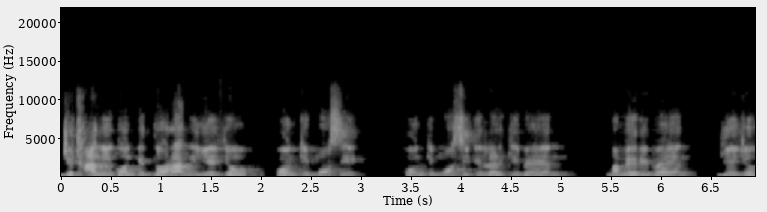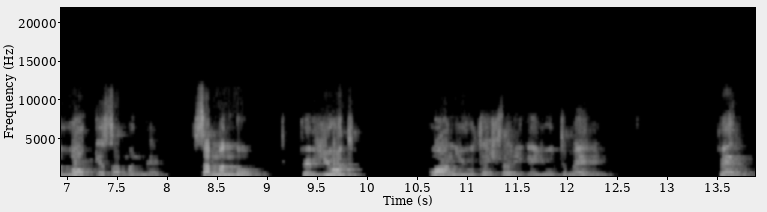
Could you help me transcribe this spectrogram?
जिठानी, कौन की दौरानी, ये जो, कौन की मौसी कौन की मौसी की लड़की बहन, ममेरी बहन, ये जो लोक के संबंध है, संबंध हो। फिर यूथ, कौन यूथेश्वरी के यूथ में है? फिर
